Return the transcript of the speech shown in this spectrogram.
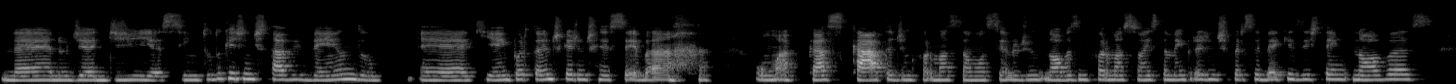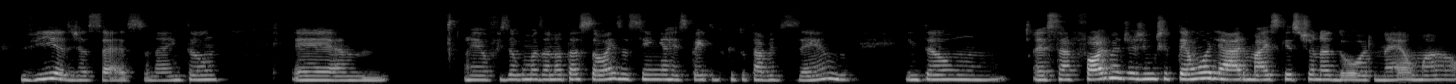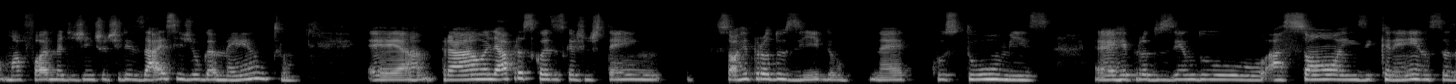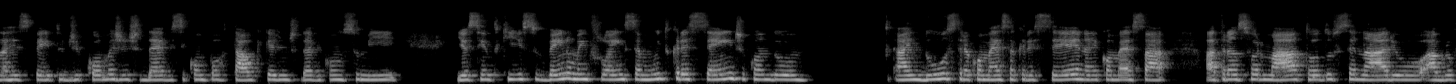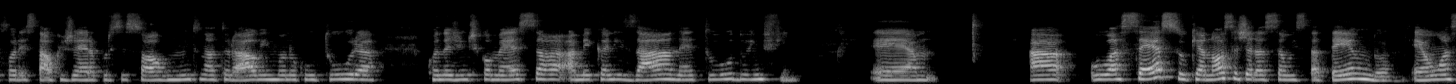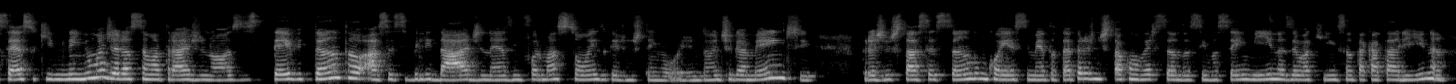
né, no dia a dia, assim, tudo que a gente está vivendo, é, que é importante que a gente receba uma cascata de informação, um oceano de novas informações também para a gente perceber que existem novas vias de acesso, né? Então, é, eu fiz algumas anotações assim a respeito do que tu estava dizendo. Então, essa forma de a gente ter um olhar mais questionador, né? Uma, uma forma de a gente utilizar esse julgamento é, para olhar para as coisas que a gente tem só reproduzido, né? Costumes, é, reproduzindo ações e crenças a respeito de como a gente deve se comportar, o que, que a gente deve consumir. E eu sinto que isso vem numa influência muito crescente quando a indústria começa a crescer, né, começa a, a, transformar todo o cenário agroflorestal que já era por si só algo muito natural em monocultura, quando a gente começa a mecanizar, né, tudo, enfim. É, a, o acesso que a nossa geração está tendo é um acesso que nenhuma geração atrás de nós teve tanta acessibilidade, né, às informações do que a gente tem hoje. Então, antigamente, para a gente estar tá acessando um conhecimento, até para a gente estar tá conversando assim, você em Minas, eu aqui em Santa Catarina,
